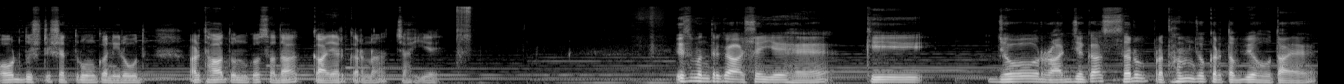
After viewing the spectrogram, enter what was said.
और दुष्ट शत्रुओं का निरोध अर्थात उनको सदा कायर करना चाहिए। इस मंत्र का आशय यह है कि जो राज्य का सर्वप्रथम जो कर्तव्य होता है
